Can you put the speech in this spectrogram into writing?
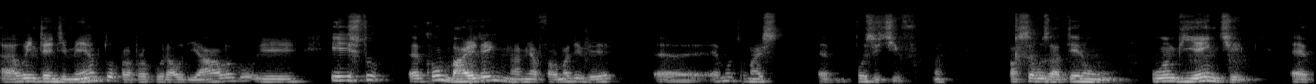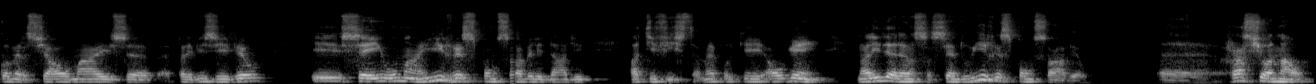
é, o entendimento, para procurar o diálogo, e isto, é, com Biden, na minha forma de ver, é, é muito mais positivo. Né? Passamos a ter um, um ambiente comercial mais previsível e sem uma irresponsabilidade ativista, né? porque alguém na liderança sendo irresponsável, racional,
